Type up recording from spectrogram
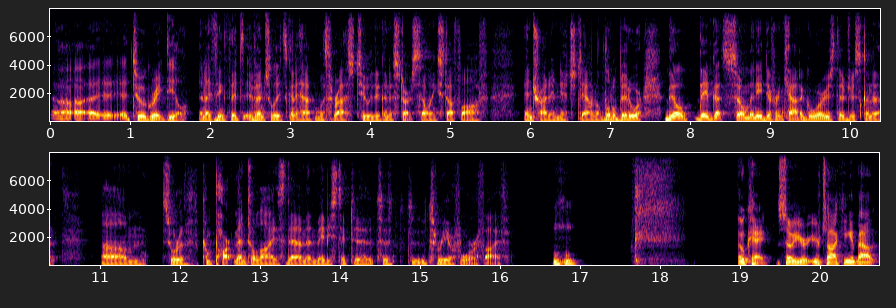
to a great deal. And I think that eventually it's going to happen with Thras too. They're going to start selling stuff off and try to niche down a little bit, or they'll they've got so many different categories. They're just going to um, sort of compartmentalize them and maybe stick to, to, to three or four or 5 mm-hmm. Okay, so you're you're talking about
